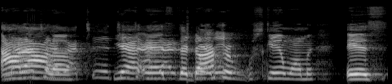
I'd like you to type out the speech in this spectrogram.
out, out out of of 10, 10 yeah, times as the 20. darker skinned woman is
